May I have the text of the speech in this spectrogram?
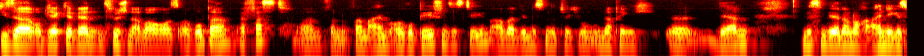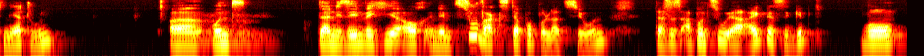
dieser Objekte werden inzwischen aber auch aus Europa erfasst, äh, von, von einem europäischen System. Aber wir müssen natürlich, um unabhängig äh, werden, müssen wir da noch einiges mehr tun. Äh, und dann sehen wir hier auch in dem Zuwachs der Population, dass es ab und zu Ereignisse gibt, wo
